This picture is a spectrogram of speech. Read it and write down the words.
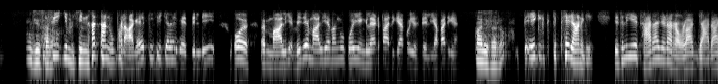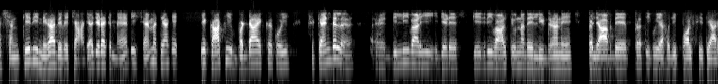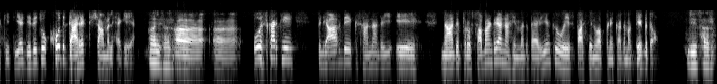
ਜੀ ਸਰ ਤੁਸੀਂ ਜ਼ਮੀਨਾਂ ਤੁਹਾਨੂੰ ਫੜਾ ਗਏ ਤੁਸੀਂ ਚਲੇ ਗਏ ਦਿੱਲੀ ਉਹ ਮਾਲੀਏ ਵਿਜੇ ਮਾਲੀਏ ਵਾਂਗੂ ਕੋਈ ਇੰਗਲੈਂਡ ਭੱਜ ਗਿਆ ਕੋਈ ਆਸਟ੍ਰੇਲੀਆ ਭੱਜ ਗਿਆ। ਹਾਂਜੀ ਸਰ ਤੇ ਇਹ ਕਿੱਥੇ ਜਾਣਗੇ? ਇਸ ਲਈ ਇਹ ਸਾਰਾ ਜਿਹੜਾ ਰੌਲਾ ਜ਼ਿਆਦਾ ਸ਼ੰਕੇ ਦੀ ਨਿਗਾਹ ਦੇ ਵਿੱਚ ਆ ਗਿਆ ਜਿਹੜਾ ਕਿ ਮੈਂ ਵੀ ਸਹਿਮਤ ਹਾਂ ਕਿ ਇਹ ਕਾਫੀ ਵੱਡਾ ਇੱਕ ਕੋਈ ਸਕੈਂਡਲ ਦਿੱਲੀ ਵਾਲੀ ਜਿਹੜੇ ਕੇਜਰੀਵਾਲ ਤੇ ਉਹਨਾਂ ਦੇ ਲੀਡਰਾਂ ਨੇ ਪੰਜਾਬ ਦੇ ਪ੍ਰਤੀ ਕੋਈ ਇਹੋ ਜਿਹੀ ਪਾਲਿਸੀ ਤਿਆਰ ਕੀਤੀ ਹੈ ਜਿਹਦੇ 'ਚ ਉਹ ਖੁਦ ਡਾਇਰੈਕਟ ਸ਼ਾਮਲ ਹੈਗੇ ਆ। ਹਾਂਜੀ ਸਰ। ਉਸ ਕਰਕੇ ਪੰਜਾਬ ਦੇ ਕਿਸਾਨਾਂ ਲਈ ਇਹ ਨਾ ਤੇ ਭਰੋਸਾ ਬਣ ਰਿਹਾ ਨਾ ਹਿੰਮਤ ਪੈ ਰਹੀ ਹੈ ਕਿ ਉਹ ਇਸ ਪਾਸੇ ਨੂੰ ਆਪਣੇ ਕਦਮ ਅੱਗੇ ਵਧਾਉਣ। ਜੀ ਸਰ। ਸਰ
